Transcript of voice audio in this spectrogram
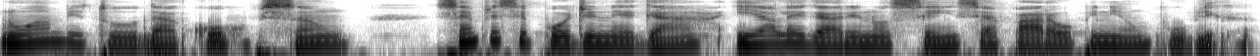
No âmbito da corrupção, sempre se pôde negar e alegar inocência para a opinião pública.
